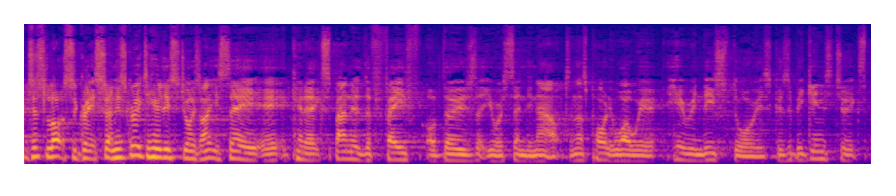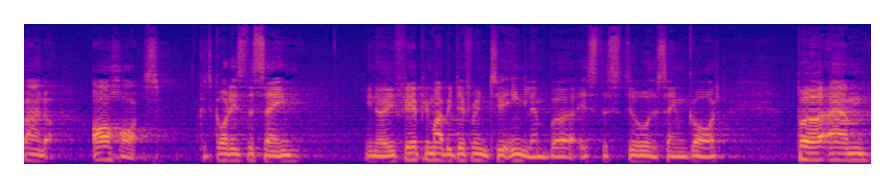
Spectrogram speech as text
just lots of great stories. And it's great to hear these stories. Like you say, it kind of expanded the faith of those that you were sending out, and that's partly why we're hearing these stories because it begins to expand our hearts. Because God is the same, you know, Ethiopia might be different to England, but it's the, still the same God. But um,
